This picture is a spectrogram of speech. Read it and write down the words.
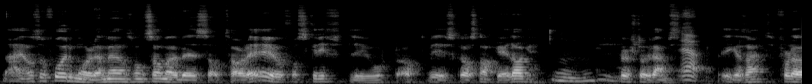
Nei, altså Formålet med en sånn samarbeidsavtale er jo å få skriftliggjort at vi skal snakke i lag. Mm. Først og fremst. Ja. ikke sant? For da,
